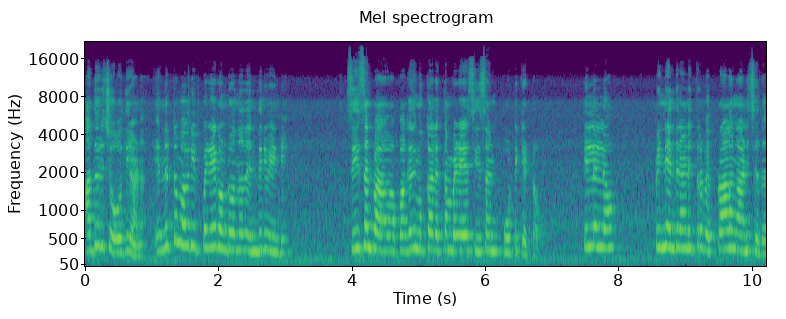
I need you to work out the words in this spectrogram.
അതൊരു ചോദ്യമാണ് എന്നിട്ടും അവർ ഇപ്പോഴേ കൊണ്ടുവന്നത് എന്തിനു വേണ്ടി? സീസൺ പകുതി മുക്കാൽ എത്തുമ്പോഴേ സീസൺ പൂട്ടിക്കെട്ടോ? ഇല്ലല്ലോ. പിന്നെ എന്തിനാണ് ഇത്ര വെപ്രാളം കാണിച്ചത്?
